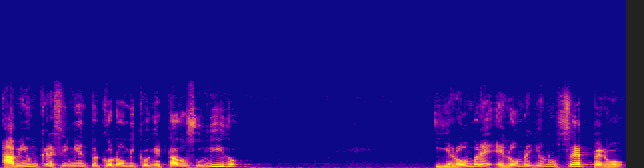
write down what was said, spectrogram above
Había un crecimiento económico en Estados Unidos. Y el hombre, el hombre, yo no sé, pero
